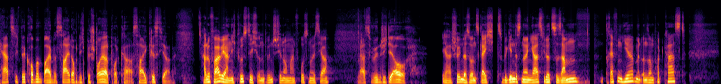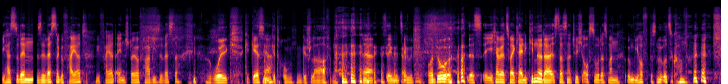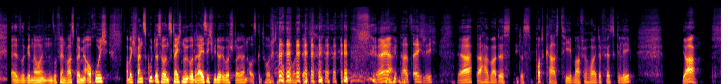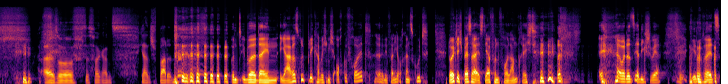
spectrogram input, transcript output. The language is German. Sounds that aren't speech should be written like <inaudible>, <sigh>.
Herzlich willkommen beim Sei doch nicht besteuert Podcast. Hi Christian. Hallo Fabian, ich grüße dich und wünsche dir noch mal ein frohes neues Jahr. Das wünsche ich dir auch. Ja, schön, dass wir uns gleich zu Beginn des neuen Jahres wieder zusammentreffen hier mit unserem Podcast. Wie hast du denn Silvester gefeiert? Wie feiert ein Steuerfabi Silvester? <laughs> Ruhig, gegessen, ja? getrunken, geschlafen. Ja, sehr gut, sehr gut. Und du? Das, ich habe ja zwei kleine Kinder, da ist das natürlich auch so, dass man irgendwie hofft, bis 0 Uhr zu kommen. <laughs> Also genau, insofern war es bei mir auch ruhig. Aber ich fand es gut, dass wir uns gleich 0.30 Uhr wieder über Steuern ausgetauscht haben. <laughs> ja, ja, tatsächlich. Ja, da haben wir das, das Podcast-Thema für heute festgelegt. Ja, <laughs> also, das war ganz, ganz spannend. <laughs> Und über deinen Jahresrückblick habe ich mich auch gefreut. Äh, den fand ich auch ganz gut. Deutlich besser als der von Frau Lamprecht. <laughs> Aber das ist ja nicht schwer. Jedenfalls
